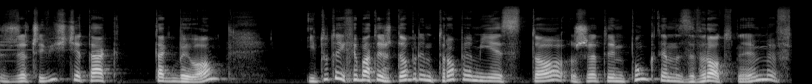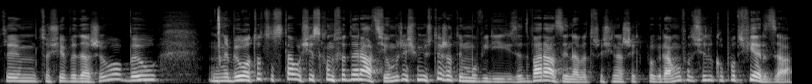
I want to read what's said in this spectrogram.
Rzeczywiście tak, tak było. I tutaj chyba też dobrym tropem jest to, że tym punktem zwrotnym w tym, co się wydarzyło, był, było to, co stało się z Konfederacją. My żeśmy już też o tym mówili ze dwa razy nawet w czasie naszych programów, a to się tylko potwierdza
